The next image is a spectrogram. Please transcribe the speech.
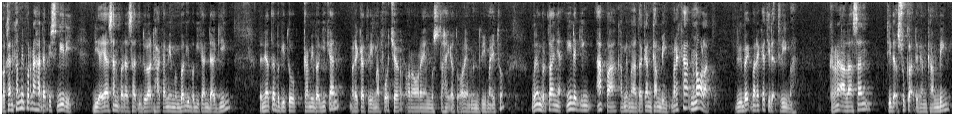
Bahkan kami pernah hadapi sendiri di yayasan pada saat Idul Adha kami membagi-bagikan daging. Ternyata begitu kami bagikan, mereka terima voucher orang-orang yang mustahik atau orang yang menerima itu. Kemudian bertanya, ini daging apa? Kami mengatakan kambing. Mereka menolak. Lebih baik mereka tidak terima. Karena alasan tidak suka dengan kambing,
